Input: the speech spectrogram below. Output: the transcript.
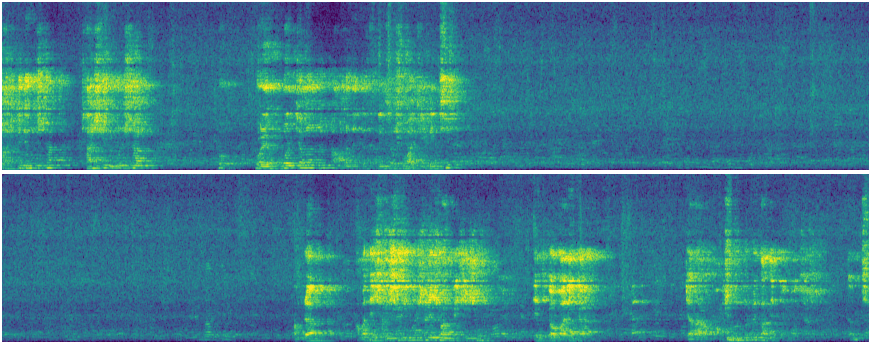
সাংস্কৃতিক অনুষ্ঠান সাংস্কৃতিক অনুষ্ঠান পরিচালনার জন্য আমাদের কাছে সময় চেয়ে নিচ্ছি। আমরা আমাদের সাংস্কৃতিক অনুষ্ঠানে সরকারি শিশু জাতীয় বালিকা যারা অংশগ্রহণ করবে আসতে জানাচ্ছি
